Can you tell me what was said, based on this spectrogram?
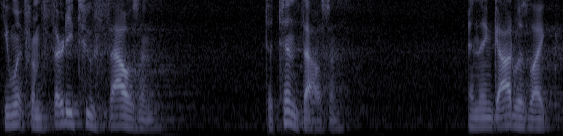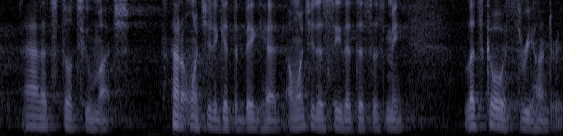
He went from 32,000 to 10,000. And then God was like, ah, that's still too much. I don't want you to get the big head. I want you to see that this is me. Let's go with 300.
